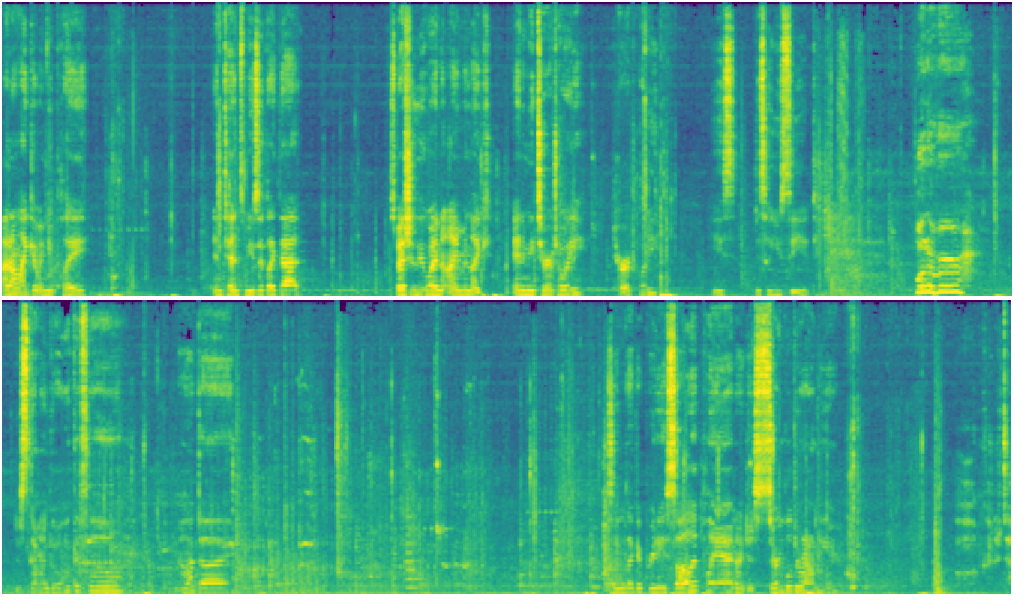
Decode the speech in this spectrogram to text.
I don't like it when you play intense music like that. Especially when I'm in like enemy territory. Territory? Yes, just how you see it. Whatever. Just gonna go with the flow. Not die. Seems like a pretty solid plan. I just circled around here. Oh, I'm gonna die.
